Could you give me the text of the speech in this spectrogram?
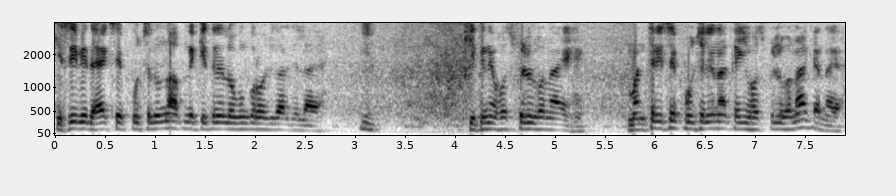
किसी विधायक से पूछ लो ना आपने कितने लोगों को रोज़गार दिलाया? हम्म, कितने हॉस्पिटल बनाए हैं? मंत्री से पूछ लेना कहीं हॉस्पिटल बना क्या नया।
